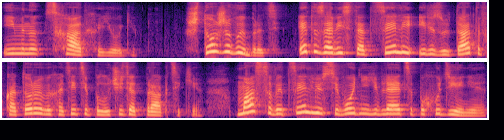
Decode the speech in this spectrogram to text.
именно с хатха-йоги. Что же выбрать? Это зависит от целей и результатов, которые вы хотите получить от практики. Массовой целью сегодня является похудение.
